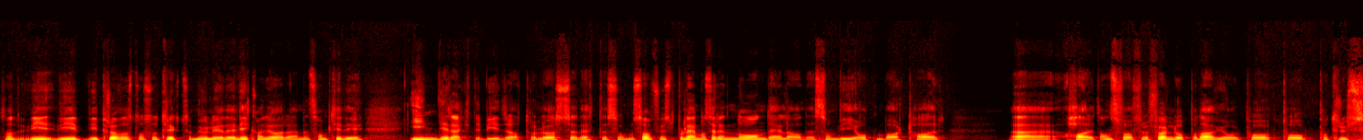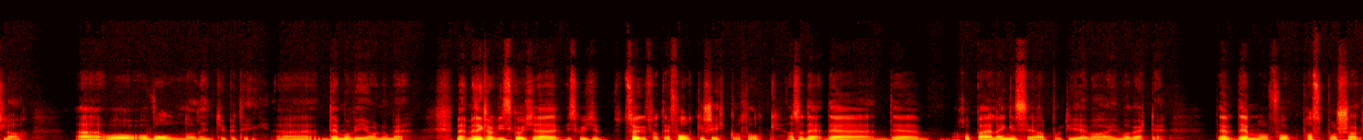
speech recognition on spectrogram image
Sånn vi, vi, vi, prøver å stå så trygt som mulig i det vi kan gjøre, men samtidig indirekte bidra til å løse dette som samfunnsproblem. Og så er det noen deler av det som vi åpenbart har, eh, har et ansvar for å følge opp, og da er vi over på, på, på trusler Eh, og, og, vold og den type ting. Uh, det må vi gjøre noe med. Men, men, det er klart, vi skal, ikke, ikke sørge for at det er folkeskikk hos folk. Altså det, det, det håper jeg lenge siden politiet var involvert i. Det, det må folk passe på sjøl.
